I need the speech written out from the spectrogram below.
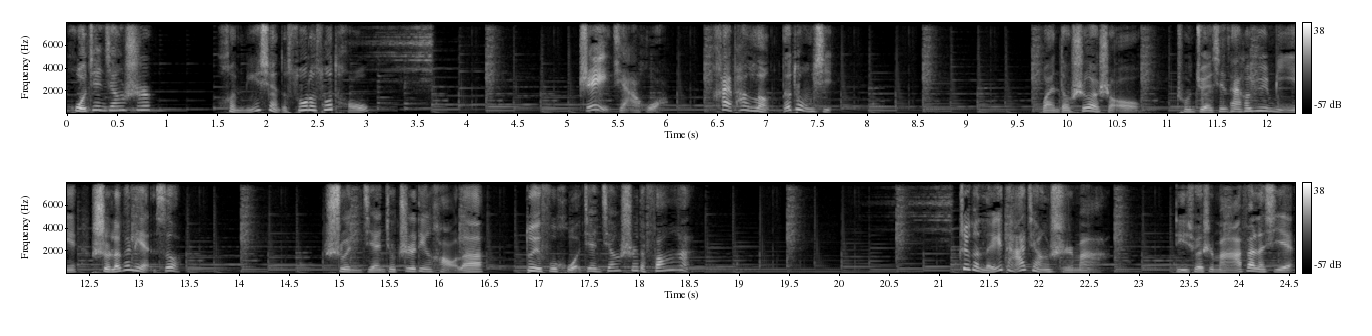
火箭僵尸很明显的缩了缩头。这家伙害怕冷的东西。豌豆射手冲卷心菜和玉米使了个脸色，瞬间就制定好了对付火箭僵尸的方案。这个雷达僵尸嘛，的确是麻烦了些。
